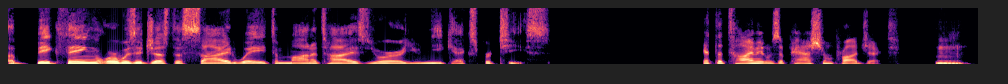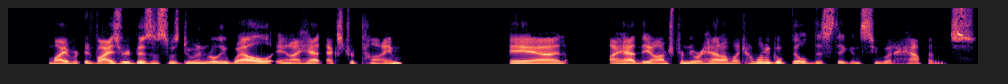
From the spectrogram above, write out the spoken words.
a big thing, or was it just a side way to monetize your unique expertise? At the time, it was a passion project. Hmm. My advisory business was doing really well, and I had extra time. And I had the entrepreneur hat. I'm like, I want to go build this thing and see what happens.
